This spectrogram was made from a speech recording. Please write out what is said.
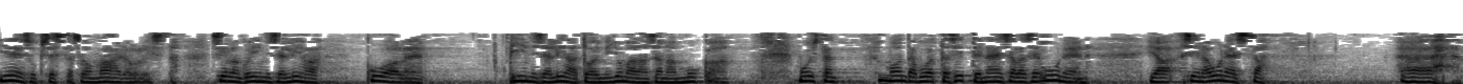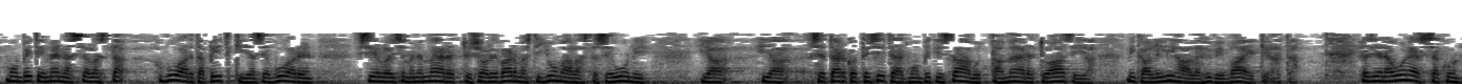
Jeesuksessa se on mahdollista. Silloin kun ihmisen liha kuolee, ihmisen liha toimii Jumalan sanan mukaan. Muistan monta vuotta sitten näin sellaisen unen, ja siinä unessa ää, mun piti mennä sellaista vuorta pitkin, ja se vuoren siellä oli semmoinen määrätty, se oli varmasti Jumalasta se uni, ja, ja se tarkoitti sitä, että mun piti saavuttaa määrätty asia, mikä oli lihalle hyvin vaikeata. Ja siinä unessa, kun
